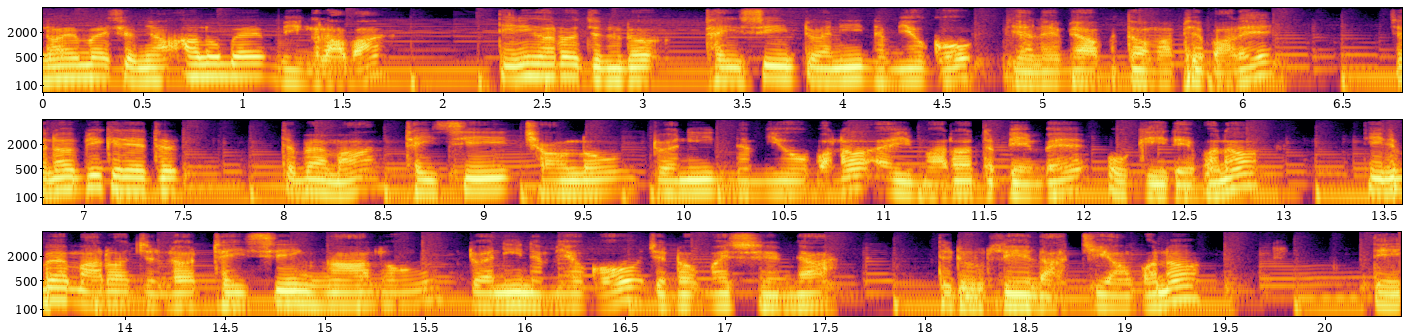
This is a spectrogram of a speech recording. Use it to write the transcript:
နိုင်မိုက်ရှင်များအားလုံးပဲမင်္ဂလာပါဒီနေ့ကတော့ကျွန်တော်တို့ထိုင်စီ20နှမျိုးကိုပြန်လည်များတော့မှာဖြစ်ပါတယ်ကျွန်တော်ပြီးခဲ့တဲ့တစ်ပတ်မှာထိုင်စီ6လုံး20နှမျိုးပေါ့နော်အဲ့ဒီမှာတော့တပင်ပဲ okay တယ်ပေါ့နော်ဒီတစ်ပတ်မှာတော့ကျွန်တော်ထိုင်စီ9လုံး20နှမျိုးကိုကျွန်တော်မိုက်ရှင်များတူတူလေးလာကြည့်အောင်ပေါ့နော်ဒီ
